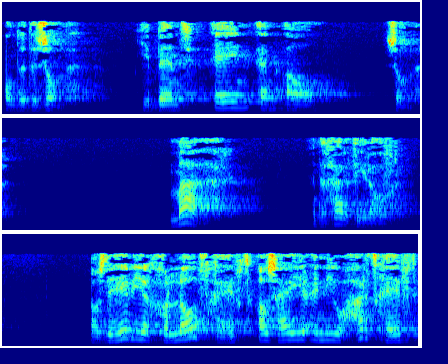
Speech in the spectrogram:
Onder de zonde. Je bent één en al zonde. Maar En daar gaat het hier over. Als de Heer je geloof geeft, als Hij je een nieuw hart geeft,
